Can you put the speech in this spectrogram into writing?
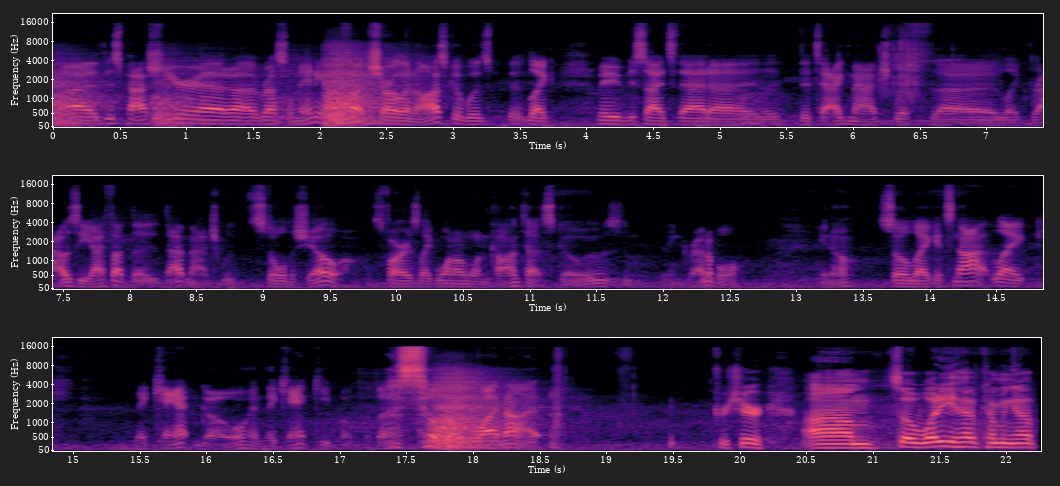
uh, this past year at uh, WrestleMania, I thought Charlotte and Asuka was like maybe besides that uh, the, the tag match with uh, like Rousey, I thought the, that match would stole the show as far as like one-on-one contests go. It was incredible, you know. So like it's not like they can't go and they can't keep up with us. So like, why not? for sure. Um, so, what do you have coming up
